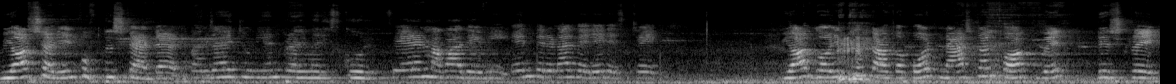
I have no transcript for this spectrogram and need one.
We are studying 5th standard. Panchayat Union Primary School. Seran Magadevi in Tirunelveli district. We are going to talk about National Park with District.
